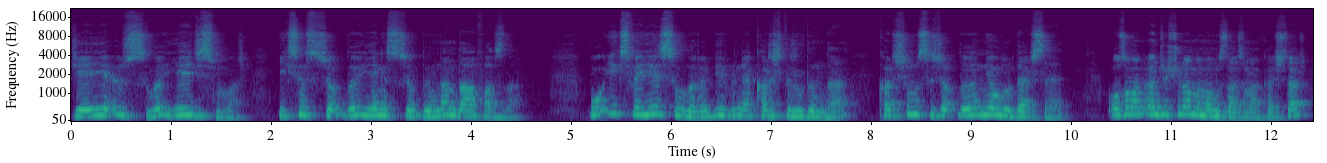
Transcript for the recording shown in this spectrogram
Cy öz sıvı Y cismi var. X'in sıcaklığı Y'nin sıcaklığından daha fazla. Bu X ve Y sıvıları birbirine karıştırıldığında karışımı sıcaklığı ne olur derse o zaman önce şunu anlamamız lazım arkadaşlar.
